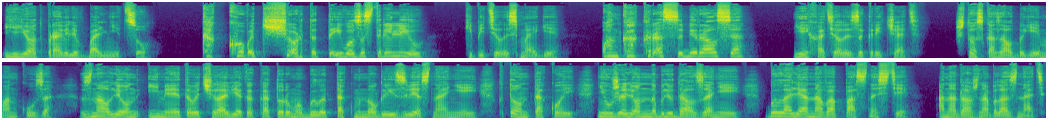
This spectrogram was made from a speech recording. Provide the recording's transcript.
Ее отправили в больницу». «Какого чёрта ты его застрелил?» — кипятилась Мэгги. «Он как раз собирался...» Ей хотелось закричать. Что сказал бы ей Манкуза? Знал ли он имя этого человека, которому было так много известно о ней? Кто он такой? Неужели он наблюдал за ней? Была ли она в опасности? Она должна была знать.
